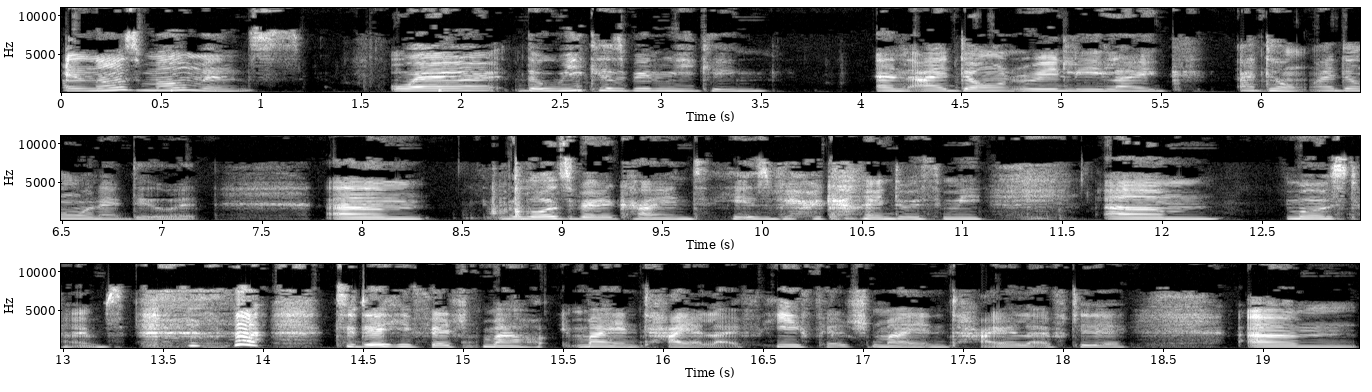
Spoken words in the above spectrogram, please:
in those moments where the week has been weaking and I don't really like I don't I don't want to do it. Um the Lord's very kind. He is very kind with me. Um most times. today he fetched my my entire life. He fetched my entire life today. Um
